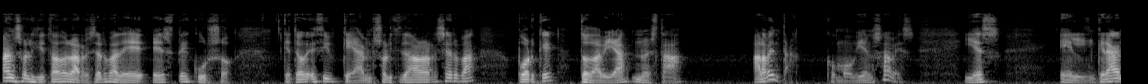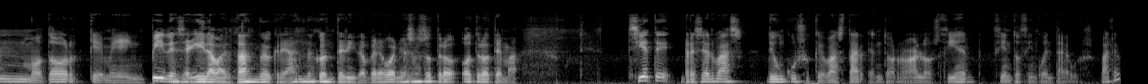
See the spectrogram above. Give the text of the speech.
han solicitado la reserva de este curso. Que tengo que decir que han solicitado la reserva porque todavía no está a la venta, como bien sabes. Y es el gran motor que me impide seguir avanzando creando contenido. Pero bueno, eso es otro, otro tema. Siete reservas de un curso que va a estar en torno a los 100, 150 euros, ¿vale?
